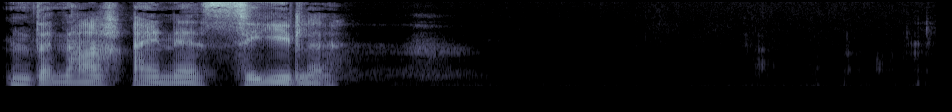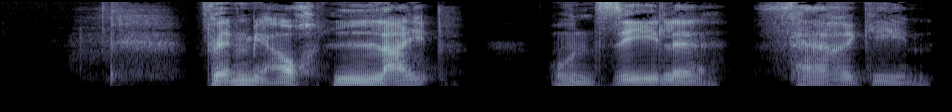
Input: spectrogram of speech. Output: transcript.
und danach eine Seele. Wenn mir auch Leib und Seele vergehen.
